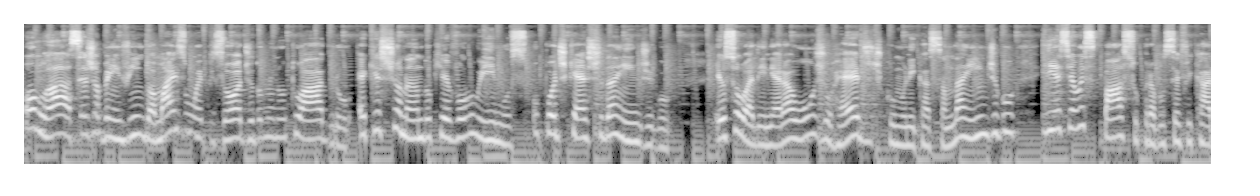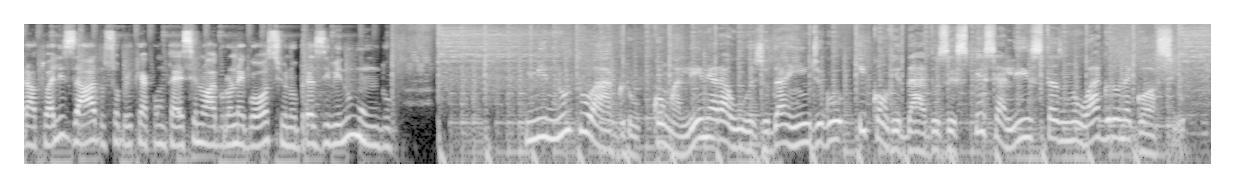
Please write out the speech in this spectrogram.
Olá, seja bem-vindo a mais um episódio do Minuto Agro, é Questionando o que Evoluímos, o podcast da Índigo. Eu sou a Aline Araújo, head de comunicação da Índigo, e esse é o espaço para você ficar atualizado sobre o que acontece no agronegócio no Brasil e no mundo. Minuto Agro, com Aline Araújo da Índigo e convidados especialistas no agronegócio.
